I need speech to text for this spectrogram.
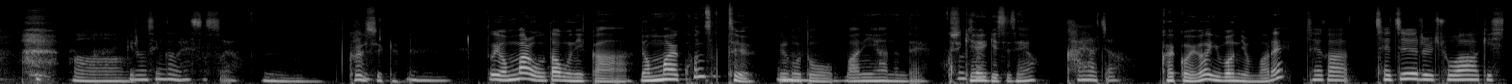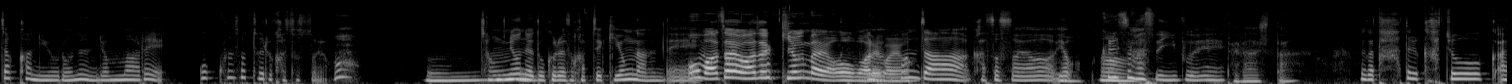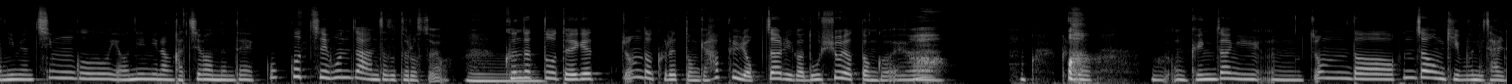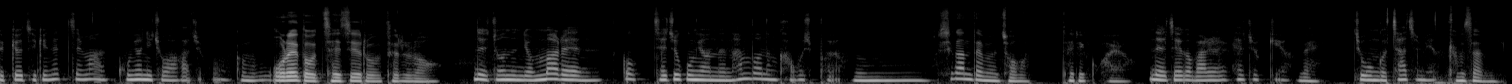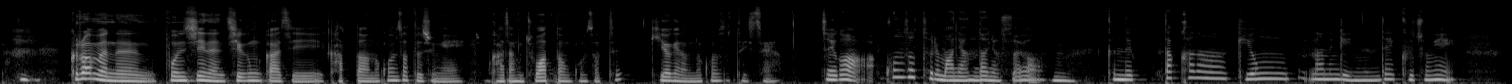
아, 이런 생각을 했었어요. 음, 그럴 수 있겠네. 음. 또 연말 오다 보니까 연말 콘서트 이런 음. 것도 많이 하는데 혹시 콘서트? 계획 있으세요? 가야죠. 갈 거예요 이번 연말에? 제가 재즈를 좋아하기 시작한 이후로는 연말에 꼭 콘서트를 갔었어요. 음. 작년에도 그래서 갑자기 기억나는데 어 맞아요 맞아요 기억나요. 어, 그 말해봐요. 혼자 갔었어요. 여- 어. 크리스마스 이브에. 대단하시다. 그러니까 다들 가족 아니면 친구, 연인이랑 같이 왔는데 꿋꿋이 혼자 앉아서 들었어요. 음. 근데 또 되게 좀 더 그랬던 게 하필 옆자리가 노쇼였던 거예요. 그래서 음, 굉장히 좀더 혼자 온 기분이 잘 느껴지긴 했지만 공연이 좋아가지고. 그럼 올해도 제주로 들으러. 네, 저는 연말엔 꼭 제주 공연은 한 번은 가고 싶어요. 음, 시간 되면 저 데리고 가요. 네, 제가 말을 해줄게요. 네 좋은 거 찾으면. 감사합니다. 그러면은 본 씨는 지금까지 갔던 콘서트 중에 좀 가장 좋았던 콘서트? 기억에 남는 콘서트 있어요? 제가 콘서트를 많이 안 다녔어요. 음. 근데 딱 하나 기억나는 게 있는데 그 중에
